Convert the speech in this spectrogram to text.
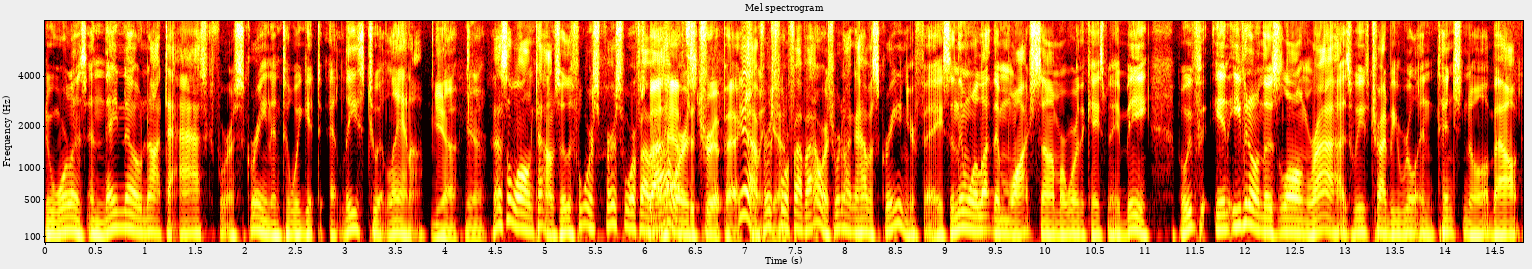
New Orleans, and they know not to ask for a screen until we get to, at least to Atlanta. Yeah, yeah. That's a long time. So the first, first four or five about half hours, the trip, actually. yeah, first yeah. four or five hours, we're not gonna have a screen in your face, and then we'll let them watch some or where the case may be. But we've, in, even on those long rides, we've tried to be real intentional about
